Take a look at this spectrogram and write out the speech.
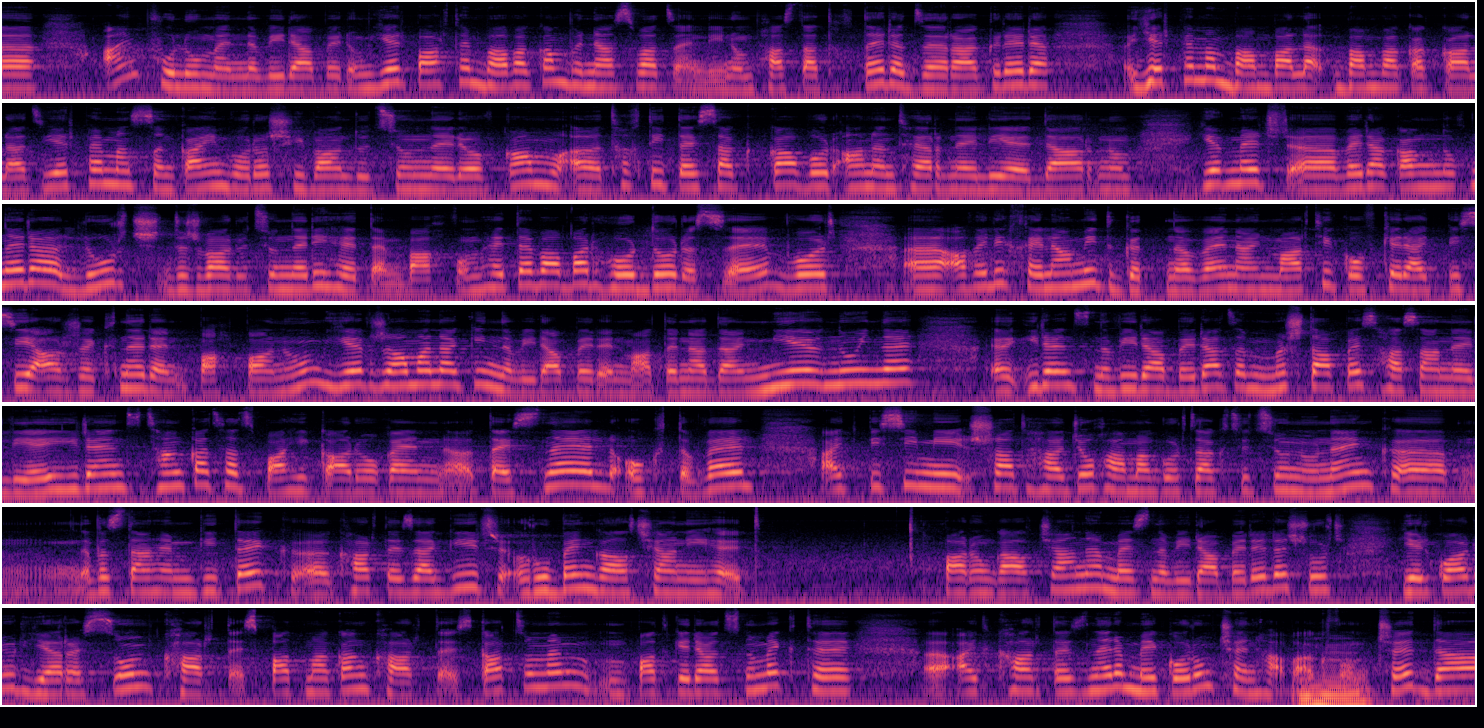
այն փուլում են նվիրաբերում, երբ արդեն բավական վնասված են լինում փաստաթղթերը, ձեռագրերը, երբեմն բամբակակալած, երբեմն սնկային որոշ հիվանդություններով կամ թղթի տեսակ կա, որ անընթեռնելի է դառնում եւ մեր վերականգնողները լուրջ դժվարությունների հետ են բախվում։ Հետևաբար հորդորս է, որ ավելի խելամիտ գտնվեն այն մարդիկ, ովքեր այդպիսի արժեքներ են պահպանում եւ ժամանակին նվիրաբերեն մատենադային։ Միևնույն է, իրենց նվիրաբերածը մշտապես հասանելի է իրենց, ցանկացած պահի կարող են տեսնել, օգտվել։ Այդպիսի մի շատ հաջող համագործակցություն ունենք, վստահ եմ գիտեք, քարտեզագիր Ռուբեն Գալչյանի հետ պարոն Գալչյանը մեզ նվիրաբերել է շուրջ 230 քարտեզ, պատմական քարտեզ։ Կարծում եմ պատկերացնում եք, թե այդ քարտեզները մեկ օրում չեն հավաքվում, չէ՞։ Դա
